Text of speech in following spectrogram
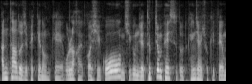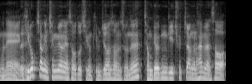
안타도 이제 100개 넘게 올라갈 것이고 지금 이제 득점 페이스도 굉장히 좋기 때문에 네. 기록적인 측면에서도 지금 김지현 선수는 정경기 출장을 하면서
